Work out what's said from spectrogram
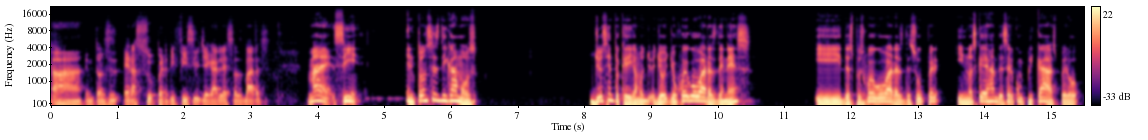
Ajá. Entonces, era súper difícil llegarle a esas varas. Mae, sí. Entonces, digamos, yo siento que, digamos, yo, yo, yo juego varas de NES y después juego varas de Super y no es que dejan de ser complicadas, pero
